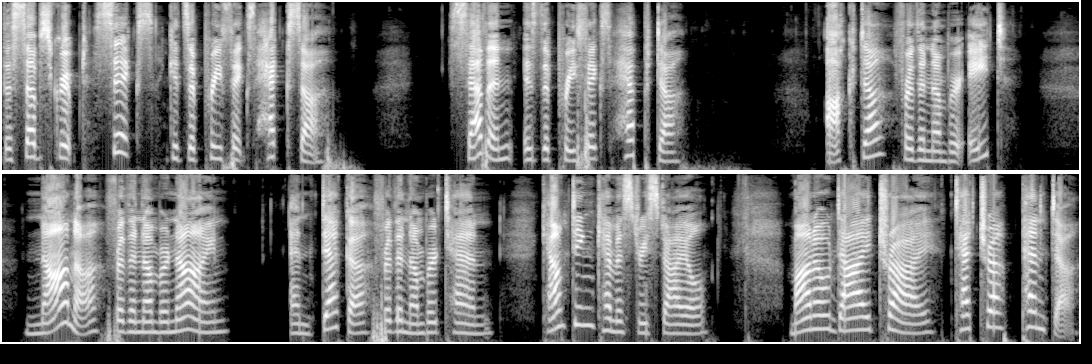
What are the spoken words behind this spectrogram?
The subscript 6 gets a prefix hexa. 7 is the prefix hepta. Octa for the number 8. nona for the number 9. And deca for the number 10. Counting chemistry style. Mono, di, tri, tetra, penta,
